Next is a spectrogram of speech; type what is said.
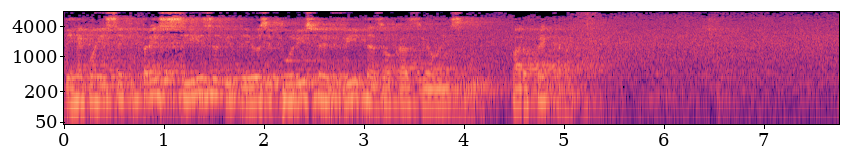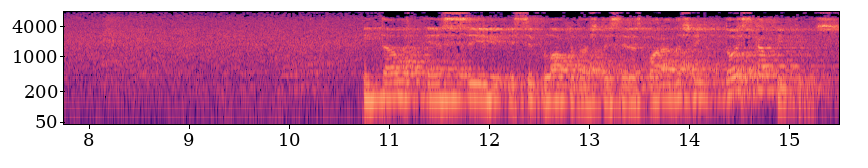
de reconhecer que precisa de Deus e por isso evita as ocasiões para o pecado. Então, esse, esse bloco das terceiras moradas tem dois capítulos.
